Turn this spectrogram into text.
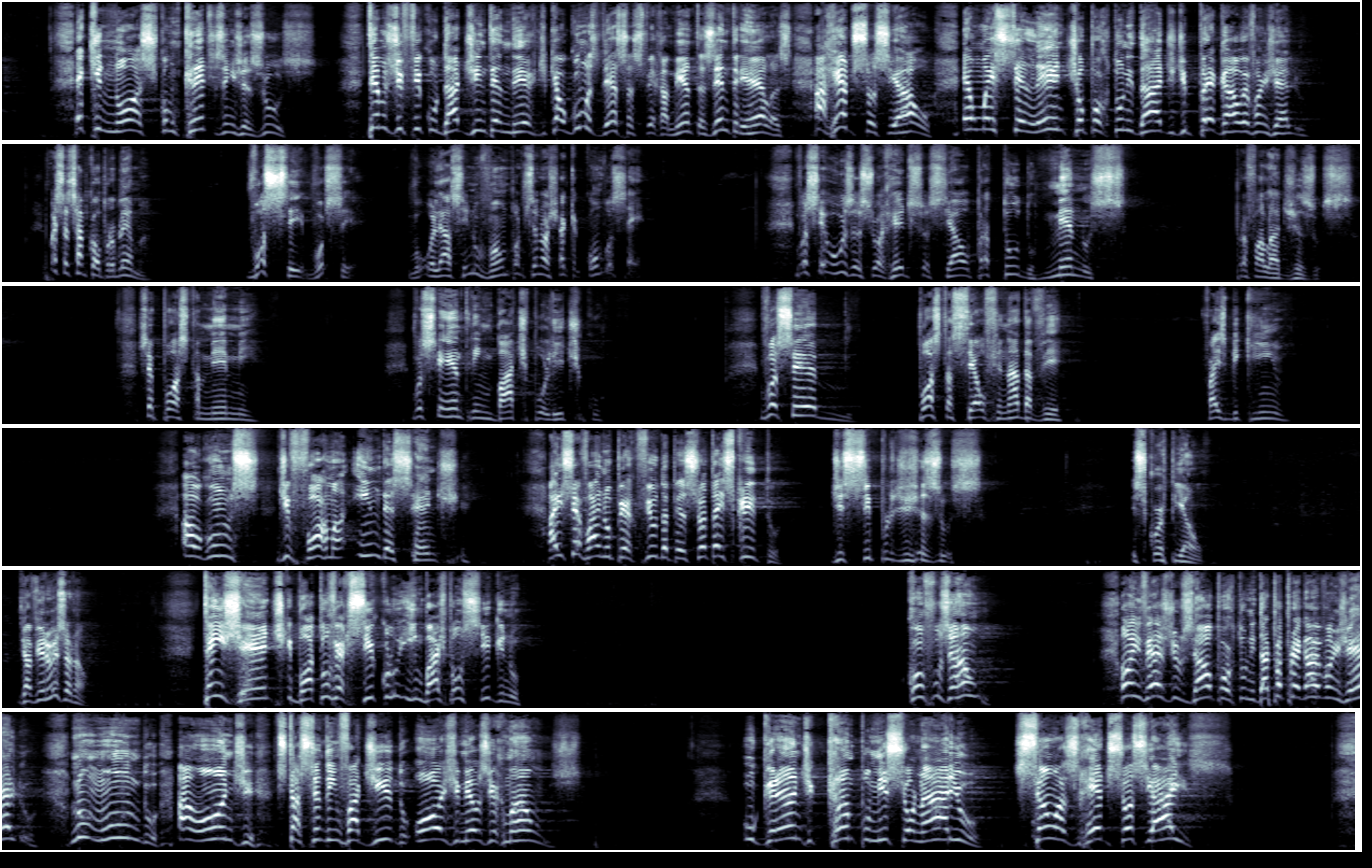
é que nós, como crentes em Jesus, Temos dificuldade de entender de que algumas dessas ferramentas, entre elas a rede social, é uma excelente oportunidade de pregar o evangelho. Mas você sabe qual é o problema? Você, você. Vou olhar assim no vão para você não achar que é com você. Você usa a sua rede social para tudo, menos para falar de Jesus. Você posta meme. Você entra em embate político. Você posta selfie, nada a ver. Faz biquinho. Alguns de forma indecente. Aí você vai no perfil da pessoa, está escrito: discípulo de Jesus, escorpião. Já viram isso ou não? Tem gente que bota um versículo e embaixo põe um signo. Confusão. Ao invés de usar a oportunidade para pregar o evangelho, no mundo aonde está sendo invadido hoje, meus irmãos, o grande campo missionário são as redes sociais.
